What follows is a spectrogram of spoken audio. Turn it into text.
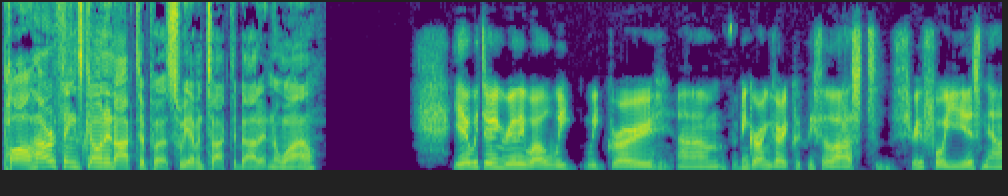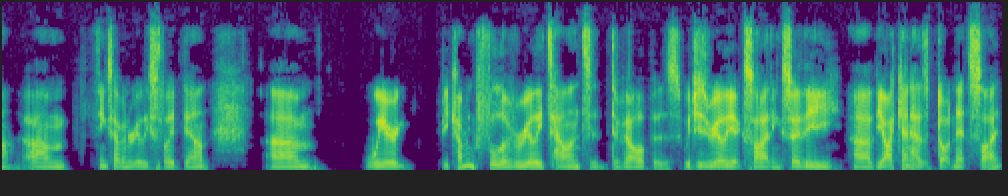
Paul, how are things going at Octopus? We haven't talked about it in a while. Yeah, we're doing really well. We we grow. Um, we've been growing very quickly for the last three or four years now. Um, things haven't really slowed down. Um, we're becoming full of really talented developers, which is really exciting. So the uh, the I Can Has .NET site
